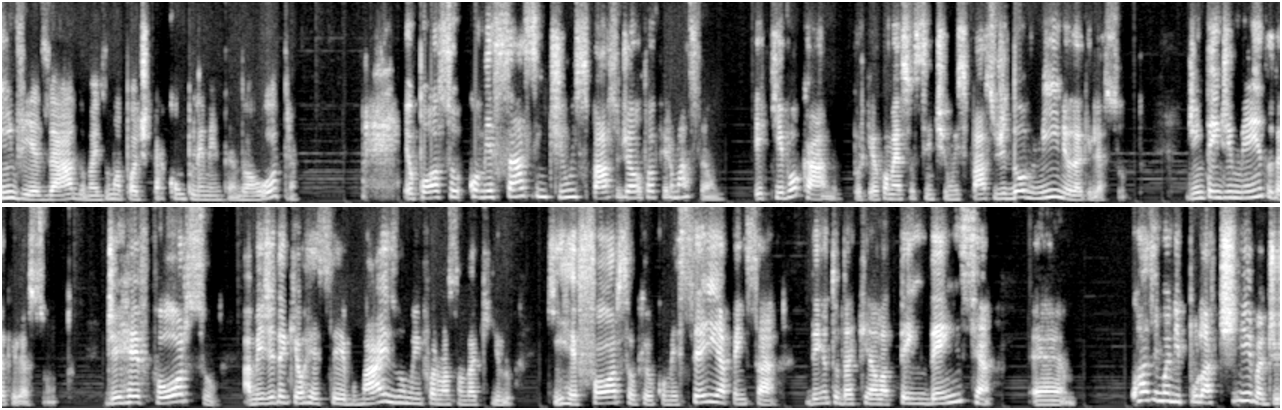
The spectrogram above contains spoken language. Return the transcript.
enviesado, mas uma pode estar complementando a outra, eu posso começar a sentir um espaço de autoafirmação equivocado, porque eu começo a sentir um espaço de domínio daquele assunto, de entendimento daquele assunto, de reforço. À medida que eu recebo mais uma informação daquilo que reforça o que eu comecei a pensar dentro daquela tendência é, quase manipulativa de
